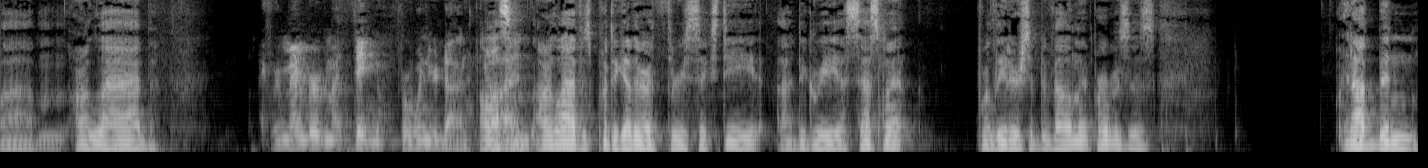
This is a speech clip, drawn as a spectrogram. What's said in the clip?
um, our lab, I remember my thing for when you're done. Go awesome. ahead. Our lab has put together a 360 uh, degree assessment for leadership development purposes, and I've been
